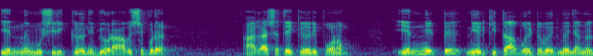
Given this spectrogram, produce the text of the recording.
എന്ന് മുഷിരിക്കുകൾ നബിയോട് ആവശ്യപ്പെടുകയാണ്. ആകാശത്തേക്ക് കയറി പോകണം എന്നിട്ട് നീ ഒരു കിതാബുമായിട്ട് വരുന്നത് ഞങ്ങൾ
